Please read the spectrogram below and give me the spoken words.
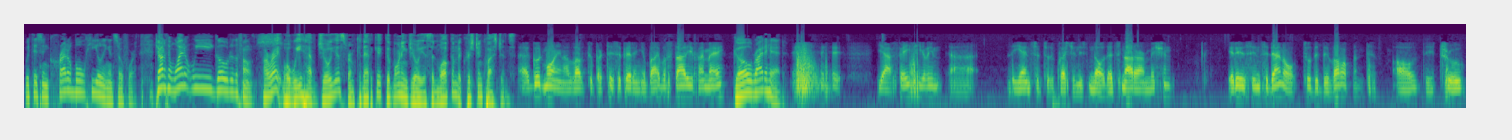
with this incredible healing and so forth. Jonathan, why don't we go to the phones? All right. Well, we have Julius from Connecticut. Good morning, Julius, and welcome to Christian Questions. Uh, good morning. I'd love to participate in your Bible study, if I may. Go right ahead. yeah, faith healing. Uh, the answer to the question is no. That's not our mission. It is incidental to the development of the true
